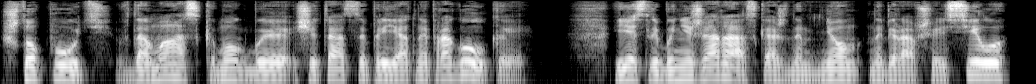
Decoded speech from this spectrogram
что путь в Дамаск мог бы считаться приятной прогулкой, если бы не жара, с каждым днем набиравшая силу,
